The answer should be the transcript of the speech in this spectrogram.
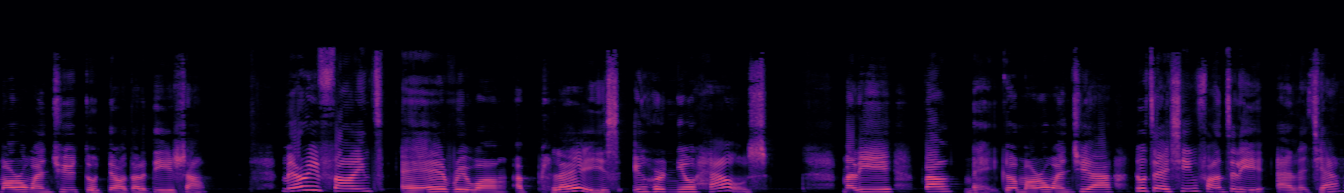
毛绒玩具都掉到了地上。Mary finds everyone a place in her new house. 玛丽帮每个毛绒玩具啊都在新房子里安了家。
